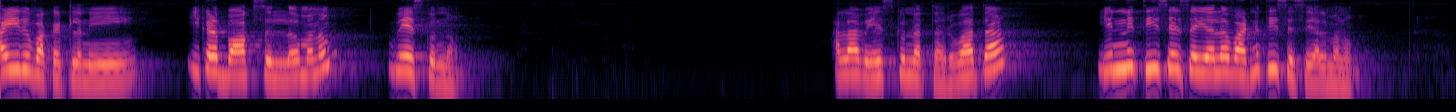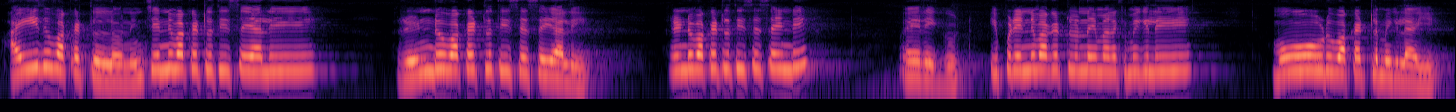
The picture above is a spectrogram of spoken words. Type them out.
ఐదు ఒకట్లని ఇక్కడ బాక్సుల్లో మనం వేసుకున్నాం. అలా వేసుకున్న తరువాత ఎన్ని తీసేసేయాలో వాటిని తీసేసేయాలి మనం. ఐదు ఒకట్లలో నుంచి ఎన్ని ఒకట్లు తీసేయాలి? రెండు ఒకట్లు తీసేసేయాలి. రెండు ఒకట్లు తీసేసేయండి. Very good. ఇప్పుడు ఎన్ని ఒకట్లు ఉన్నాయి మనకి మిగిలి? మూడు ఒకట్లు మిగిలాయి.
